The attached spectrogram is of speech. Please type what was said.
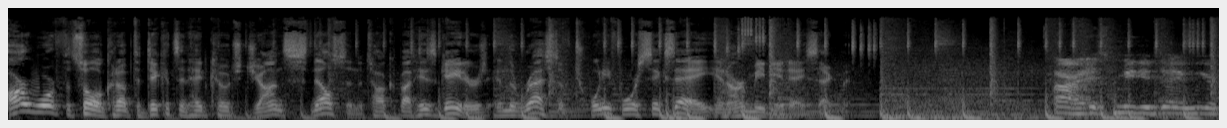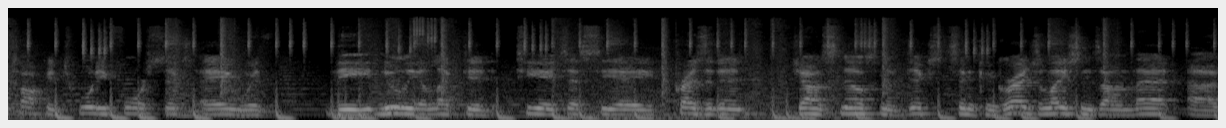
Our Ward Fatsola cut up to Dickinson head coach John Snelson to talk about his Gators and the rest of 24 6A in our Media Day segment. All right, it's Media Day. We are talking 24 6A with the newly elected THSCA president, John Snelson of Dickinson. Congratulations on that. Uh,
